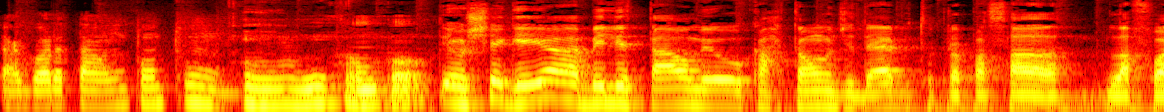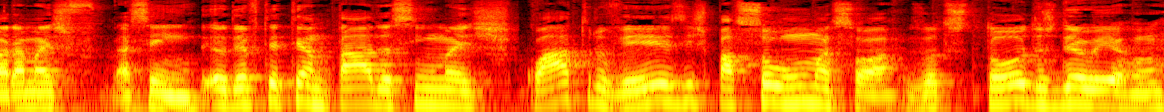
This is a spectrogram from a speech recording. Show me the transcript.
agora tá 1.1. É, me foi um pouco. Eu cheguei a habilitar o meu cartão de débito pra passar lá fora, mas assim, eu devo ter tentado assim umas quatro vezes, passou uma só. Os outros todos deu erro.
